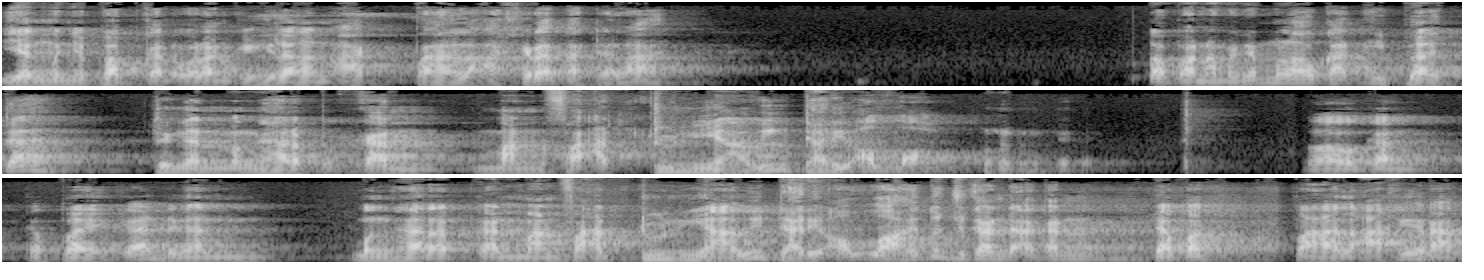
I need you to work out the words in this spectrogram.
yang menyebabkan orang kehilangan pahala akhirat adalah apa namanya melakukan ibadah dengan mengharapkan manfaat duniawi dari Allah. Melakukan kebaikan dengan mengharapkan manfaat duniawi dari Allah itu juga tidak akan dapat pahala akhirat.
